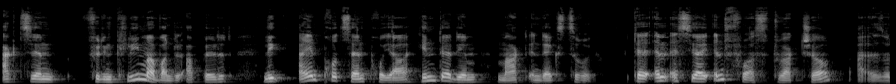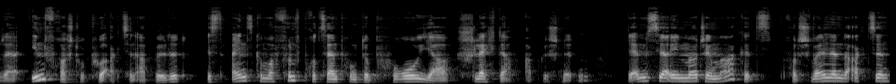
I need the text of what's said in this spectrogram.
Aktien für den Klimawandel abbildet, liegt ein Prozent pro Jahr hinter dem Marktindex zurück. Der MSCI Infrastructure, also der Infrastrukturaktien abbildet, ist 1,5 Prozentpunkte pro Jahr schlechter abgeschnitten. der MSCI Emerging Markets von Schwellenländeraktien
